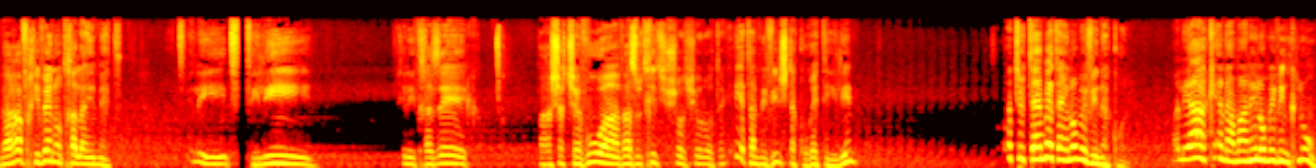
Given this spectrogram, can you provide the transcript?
והרב כיוון אותך לאמת. תפילין, תפילין, התחיל להתחזק, פרשת שבוע, ואז הוא התחיל לשאול שאלות. תגיד לי, אתה מבין שאתה קורא תהילים? אמרתי לו, את האמת, אני לא מבין הכל. אמר לי, אה, כן, אבל אני לא מבין כלום.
